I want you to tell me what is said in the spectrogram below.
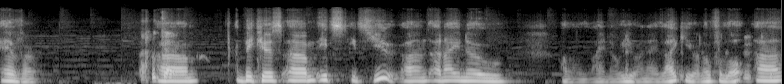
ever. okay. Um, because um, it's it's you, and, and I know, well, I know you, and I like you an awful lot, uh,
